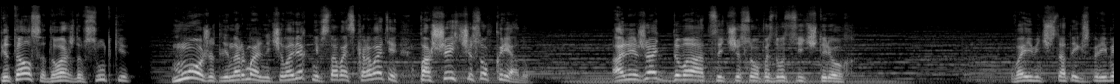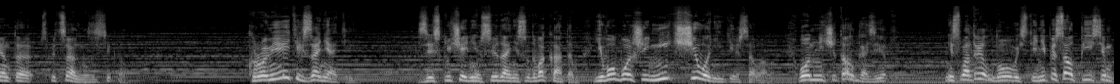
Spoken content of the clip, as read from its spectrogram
Питался дважды в сутки. Может ли нормальный человек не вставать с кровати по 6 часов к ряду, а лежать 20 часов из 24? Во имя чистоты эксперимента специально засекал. Кроме этих занятий, за исключением свиданий с адвокатом, его больше ничего не интересовало. Он не читал газет, не смотрел новости, не писал писем.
